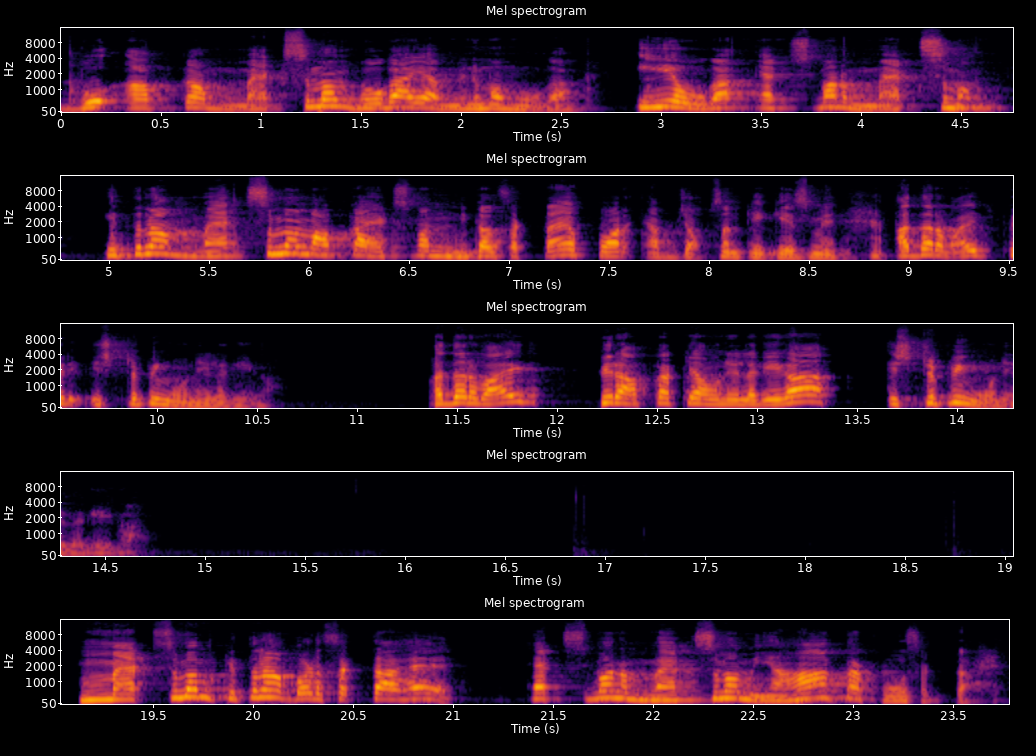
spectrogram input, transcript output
वो आपका मैक्सिमम होगा या मिनिमम होगा? ये होगा एक्स वन मैक्सिमम इतना मैक्सिमम आपका एक्स वन निकल सकता है फॉर एब्जॉर्प्शन के केस में. अदरवाइज़ फिर स्ट्रिपिंग होने लगेगा. अदरवाइज़ फिर आपका क्या होने लगेगा? स्ट्रिपिंग होने लगेगा. मैक्सिमम कितना बढ़ सकता है? एक्स वन मैक्सिमम यहाँ तक हो सकता है.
